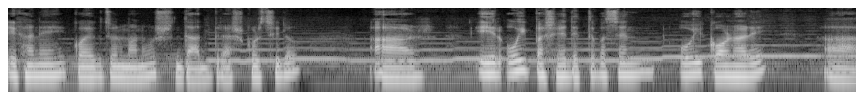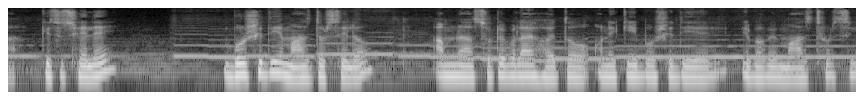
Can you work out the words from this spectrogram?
এখানে কয়েকজন মানুষ দাঁত ব্রাশ করছিল। আর এর ওই পাশে দেখতে পাচ্ছেন ওই কর্নারে কিছু ছেলে বড়শি দিয়ে মাছ ধরছিল। আমরা ছোটবেলায় হয়তো অনেকেই বড়শি দিয়ে এভাবে মাছ ধরছি।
